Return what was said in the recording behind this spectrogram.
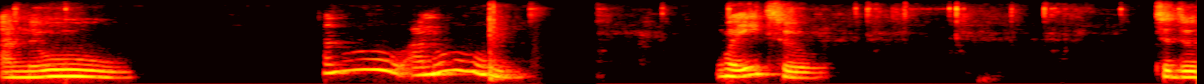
a new a new a new way to to do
